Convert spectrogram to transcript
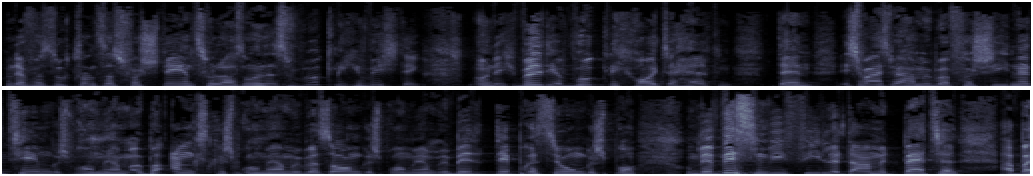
und er versucht uns das verstehen zu lassen und das ist wirklich wichtig. Und ich will dir wirklich heute helfen, denn ich weiß, wir haben über verschiedene Themen gesprochen, wir haben über Angst gesprochen, wir haben über Sorgen gesprochen, wir haben über Depressionen gesprochen und wir wissen, wie viele damit betteln. Aber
